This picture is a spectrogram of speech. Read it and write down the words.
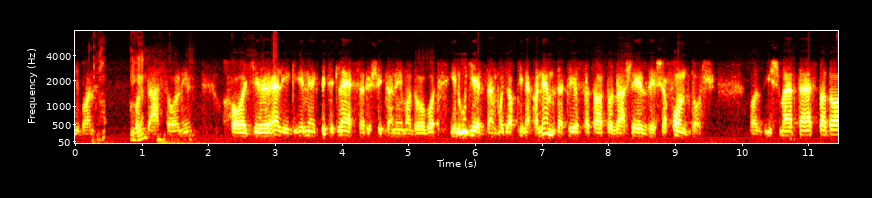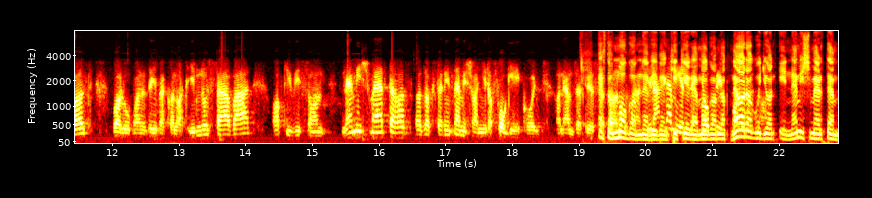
annyiban hozzászólni, hogy elég, én egy picit leegyszerűsíteném a dolgot. Én úgy érzem, hogy akinek a nemzeti összetartozás érzése fontos, az ismerte ezt a dalt, valóban az évek alatt himnuszá vált, aki viszont nem ismerte, az, azok szerint nem is annyira fogékony a nemzeti Ezt a magam nevében kikérem magamnak, ne haragudjon, én nem ismertem,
